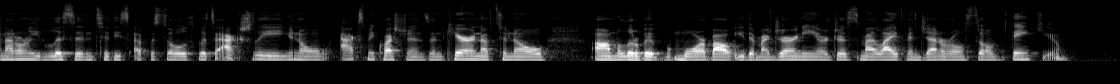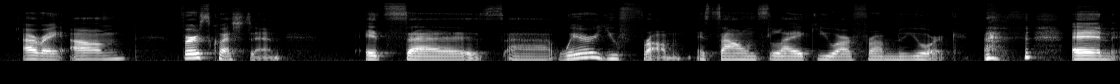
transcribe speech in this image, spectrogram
not only listen to these episodes, but to actually, you know, ask me questions and care enough to know um, a little bit more about either my journey or just my life in general. So thank you. All right. Um, first question. It says, uh, Where are you from? It sounds like you are from New York. and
